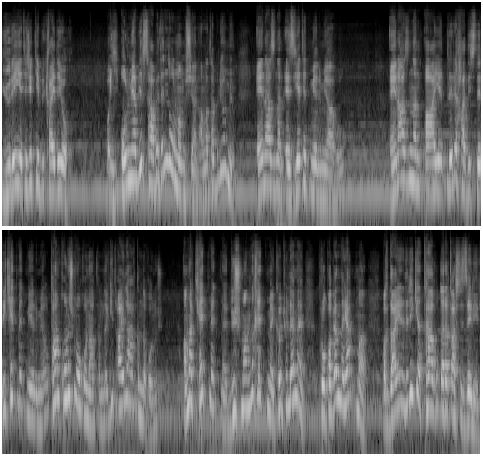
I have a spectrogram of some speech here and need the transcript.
yüreği yetecek diye bir kaydı yok. Olmayabilir sahabeden de olmamış yani anlatabiliyor muyum? En azından eziyet etmeyelim yahu. En azından ayetleri, hadisleri ketmetmeyelim ya. Tam konuşma o konu hakkında. Git aile hakkında konuş. Ama ketmetme, düşmanlık etme, kötüleme, propaganda yapma. Bak daha yeni dedik ya tağutlara karşı zelil.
